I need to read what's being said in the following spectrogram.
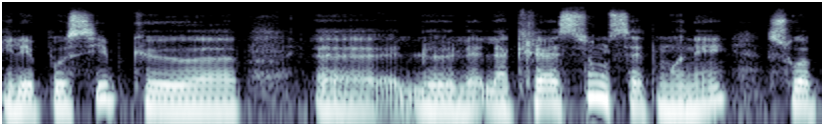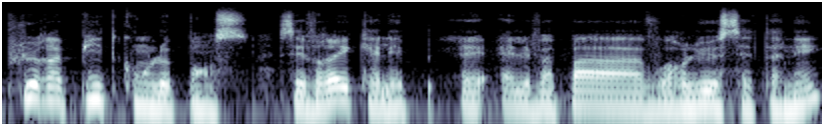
il est possible que la création de cette monnaie soit plus rapide qu'on le pense. C'est vrai qu'elle ne va pas avoir lieu cette année,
